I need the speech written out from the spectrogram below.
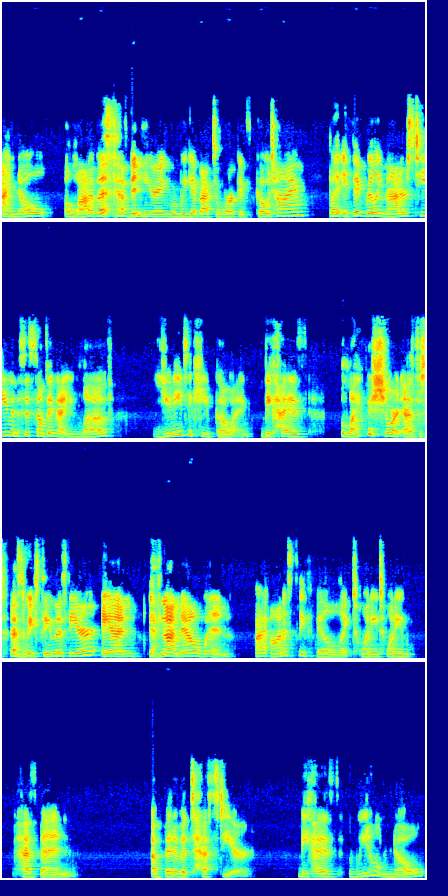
I know a lot of us have been hearing when we get back to work, it's go time. But if it really matters to you and this is something that you love, you need to keep going because life is short as as we've seen this year and if not now when i honestly feel like 2020 has been a bit of a test year because we don't know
